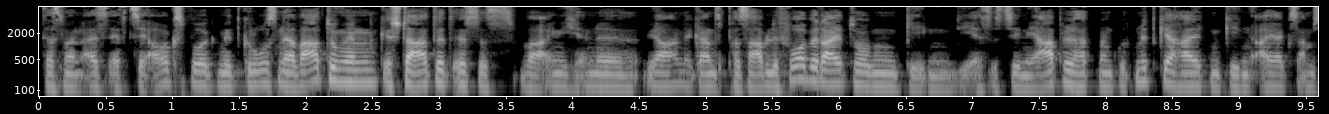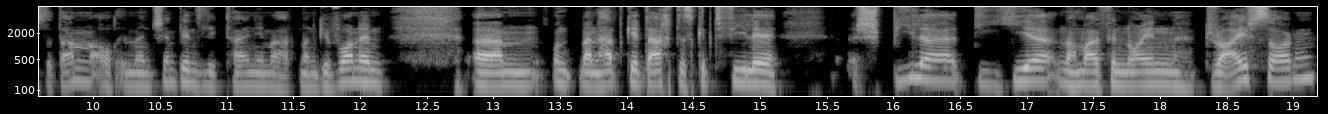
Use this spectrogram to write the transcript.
dass man als FC Augsburg mit großen Erwartungen gestartet ist. Es war eigentlich eine, ja, eine ganz passable Vorbereitung. Gegen die SSC Neapel hat man gut mitgehalten, gegen Ajax Amsterdam, auch immer ein Champions League Teilnehmer, hat man gewonnen. Ähm, und man hat gedacht, es gibt viele Spieler, die hier nochmal für neuen Drive sorgen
